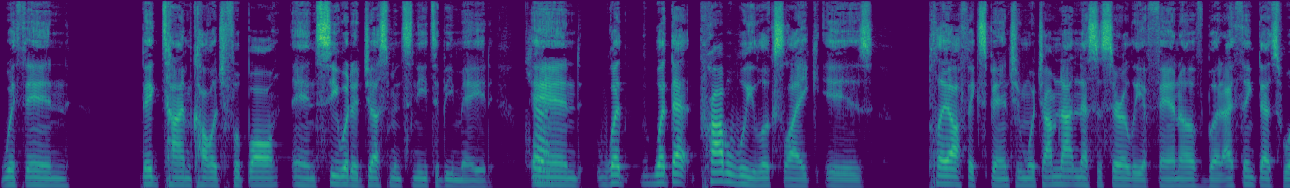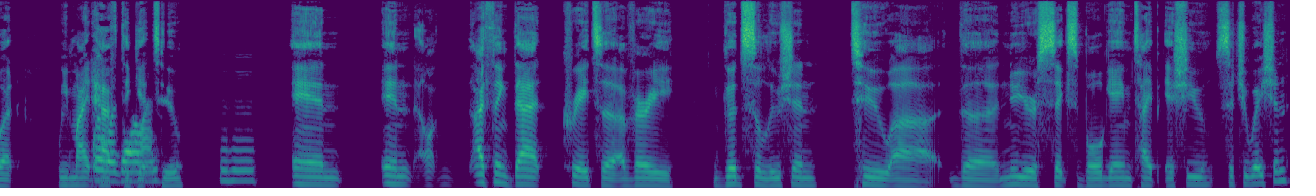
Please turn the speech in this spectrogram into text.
within big time college football and see what adjustments need to be made. Sure. And what what that probably looks like is playoff expansion, which I'm not necessarily a fan of, but I think that's what we might Where have to going. get to. Mm-hmm. And and uh, I think that creates a, a very good solution to uh, the New Year's Six bowl game type issue situation.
